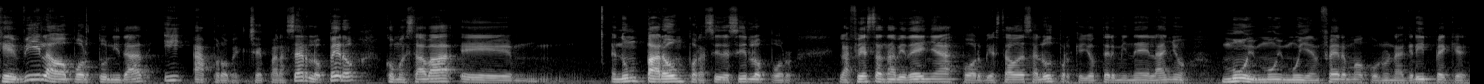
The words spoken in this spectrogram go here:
que vi la oportunidad y aproveché para hacerlo. Pero como estaba eh, en un parón, por así decirlo, por las fiestas navideñas, por mi estado de salud, porque yo terminé el año muy, muy, muy enfermo, con una gripe, que,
